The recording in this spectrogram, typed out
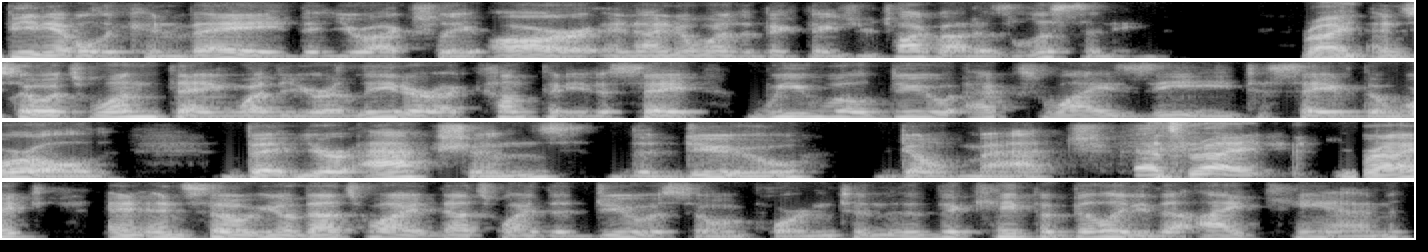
being able to convey that you actually are. And I know one of the big things you talk about is listening. right. And so it's one thing whether you're a leader, a company to say, we will do XYZ to save the world, but your actions, the do, don't match. That's right. Right. And and so, you know, that's why that's why the do is so important. And the, the capability that I can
